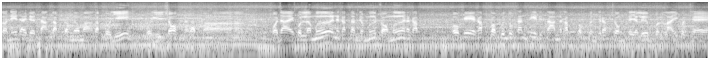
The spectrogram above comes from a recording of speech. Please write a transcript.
ตอนนี้ได้เดินทางกลับกำเนิดมากับตัวยีตัวยีโชคนะครับอ่าก็ได้คนละมือนะครับท่านผู้ชมมือสองมือนะครับโอเคครับขอบคุณทุกท่านที่ติดตามนะครับขอบคุณที่รับชมแต่อย่าลืมกดไลค์กดแชร์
